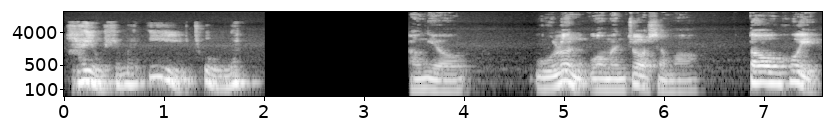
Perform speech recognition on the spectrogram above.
还有什么益处呢？”朋友，无论我们做什么，都会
